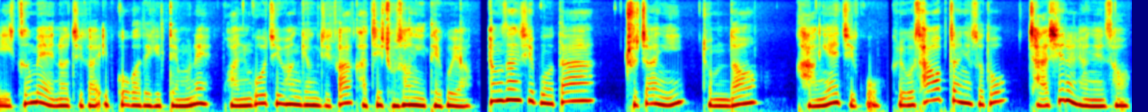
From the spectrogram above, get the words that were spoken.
이 금의 에너지가 입고가 되기 때문에 관고지 환경지가 같이 조성이 되고요. 평상시보다 주장이 좀 더 강해지고 그리고 사업장에서도 자신을 향해서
